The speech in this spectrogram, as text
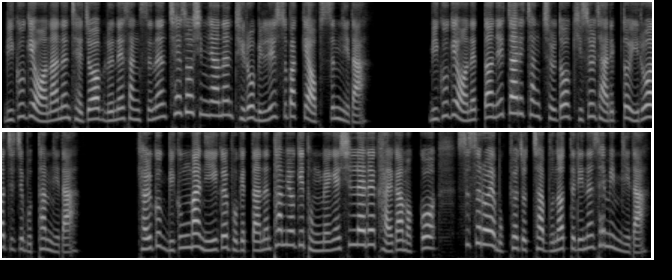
미국이 원하는 제조업 르네상스는 최소 10년은 뒤로 밀릴 수밖에 없습니다. 미국이 원했던 일자리 창출도 기술 자립도 이루어지지 못합니다. 결국 미국만 이익을 보겠다는 탐욕이 동맹의 신뢰를 갉아먹고 스스로의 목표조차 무너뜨리는 셈입니다.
